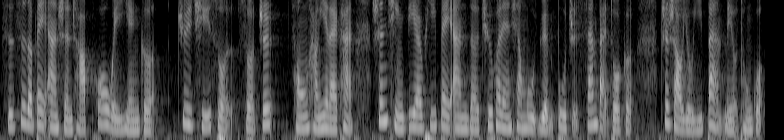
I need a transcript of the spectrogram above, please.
此次的备案审查颇为严格。据其所所知，从行业来看，申请第二批备案的区块链项目远不止三百多个，至少有一半没有通过。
